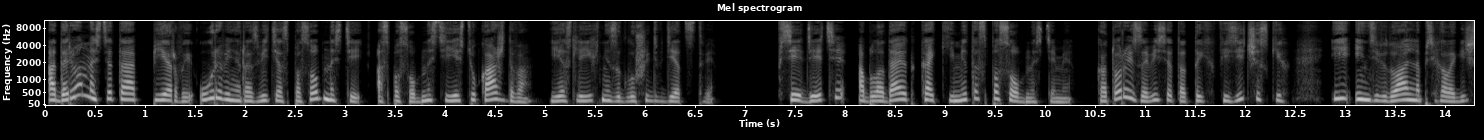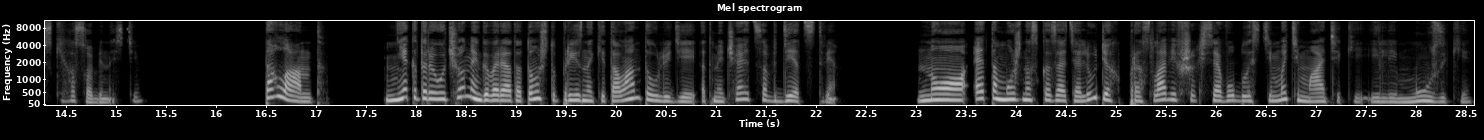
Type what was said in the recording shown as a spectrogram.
Одаренность — это первый уровень развития способностей, а способности есть у каждого, если их не заглушить в детстве. Все дети обладают какими-то способностями, которые зависят от их физических и индивидуально-психологических особенностей. Талант. Некоторые ученые говорят о том, что признаки таланта у людей отмечаются в детстве. Но это можно сказать о людях, прославившихся в области математики или музыки,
